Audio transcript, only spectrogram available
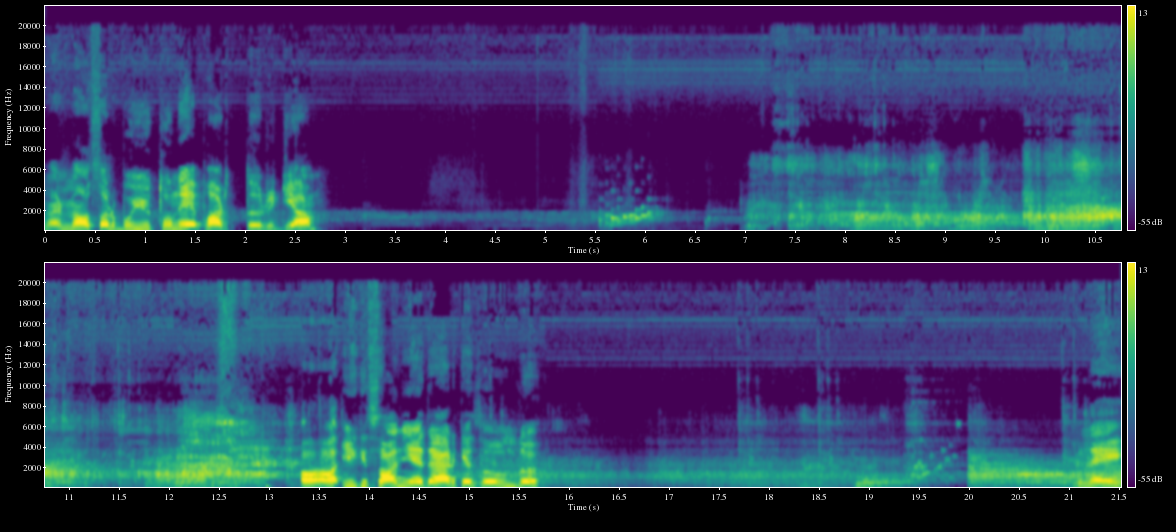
Ben hasar boyutunu hep arttıracağım. Aha iki saniyede herkes öldü. Bu ne?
